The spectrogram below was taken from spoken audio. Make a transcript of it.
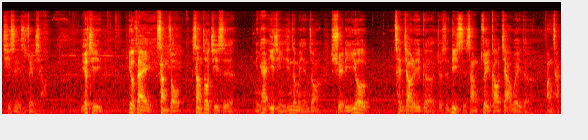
其实也是最小，尤其又在上周，上周其实你看疫情已经这么严重了，雪梨又成交了一个就是历史上最高价位的房产。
